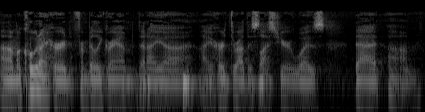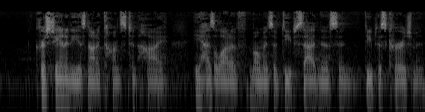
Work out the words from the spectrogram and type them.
Um, a quote I heard from Billy Graham that I uh, I heard throughout this last year was that um, Christianity is not a constant high. He has a lot of moments of deep sadness and deep discouragement,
